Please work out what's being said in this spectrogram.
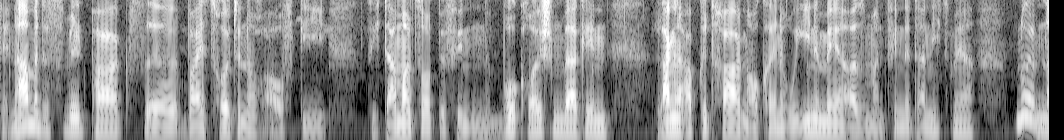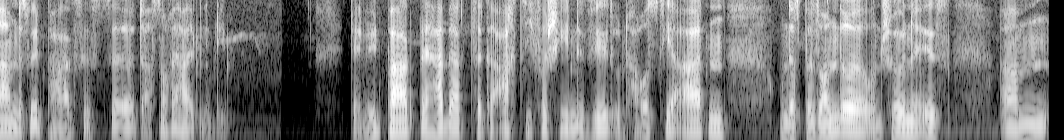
Der Name des Wildparks äh, weist heute noch auf die sich damals dort befindende Burg Reuschenberg hin. Lange abgetragen, auch keine Ruine mehr, also man findet da nichts mehr. Nur im Namen des Wildparks ist äh, das noch erhalten geblieben. Der Wildpark beherbergt ca. 80 verschiedene Wild- und Haustierarten. Und das Besondere und Schöne ist, ähm,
